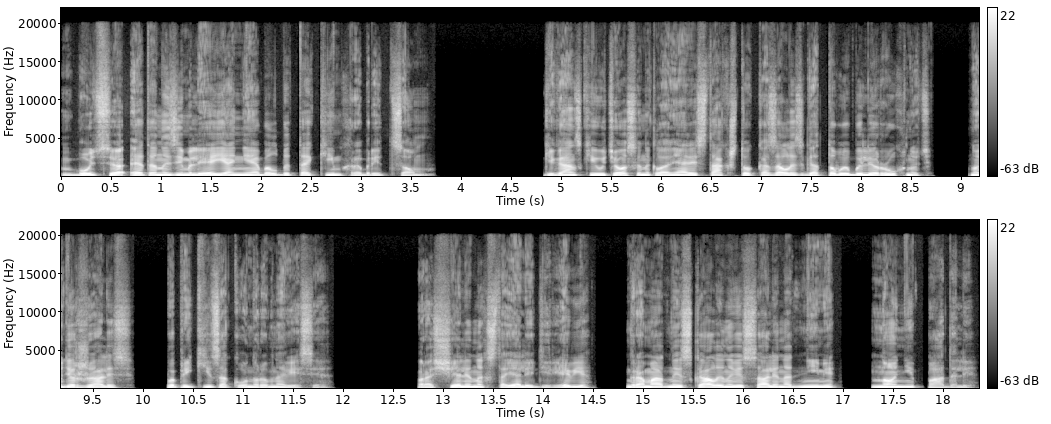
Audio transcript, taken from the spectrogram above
Будь все это на земле, я не был бы таким храбрецом. Гигантские утесы наклонялись так, что, казалось, готовы были рухнуть, но держались, вопреки закону равновесия. В расщелинах стояли деревья, громадные скалы нависали над ними, но не падали.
